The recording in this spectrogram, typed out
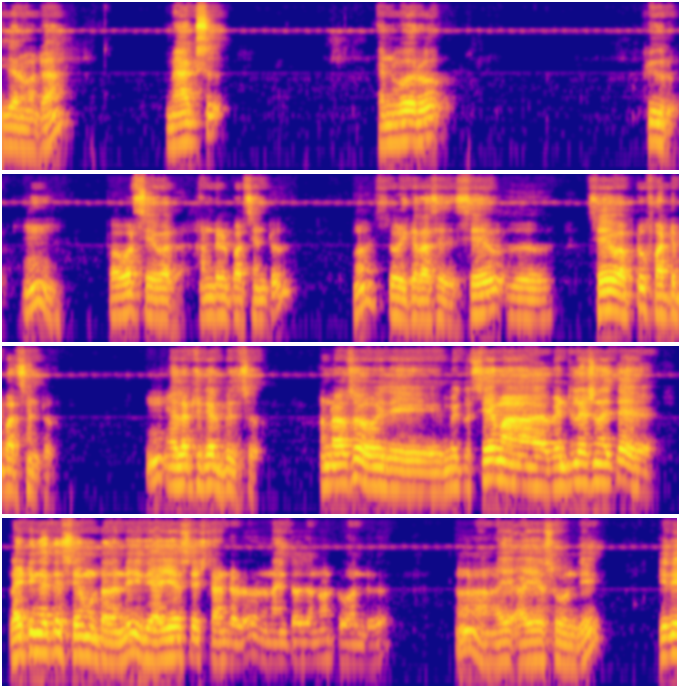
ఇదనమాట మ్యాక్స్ ఎన్వోరో pure power saver hundred percent so ఇక్కడ రాసేది save save up to forty percent electrical bills and also ఇది మీకు సేమ్ వెంటిలేషన్ అయితే లైటింగ్ అయితే సేమ్ ఉంటుందండి ఇది ISA standard nine thousand one two hundred ISO ఉంది ఇది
